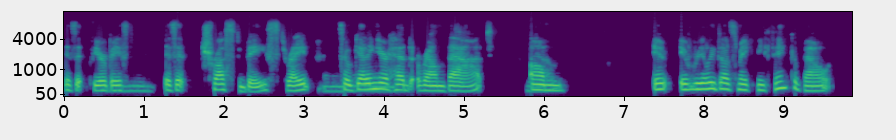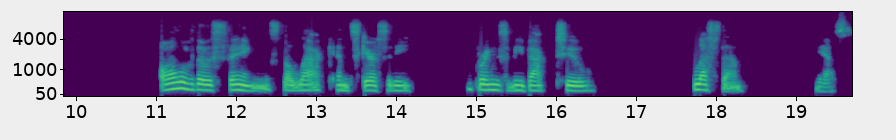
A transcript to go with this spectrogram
Is it fear based? Mm-hmm. Is it trust based, right? Mm-hmm. So getting your mm-hmm. head around that, yeah. um, it, it really does make me think about all of those things, the lack and scarcity, brings me back to less than. Yes.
